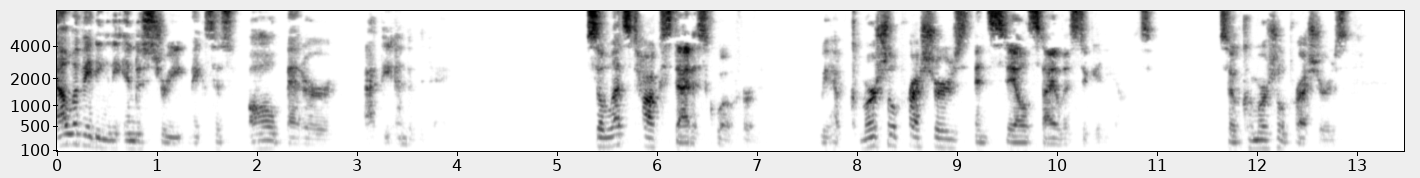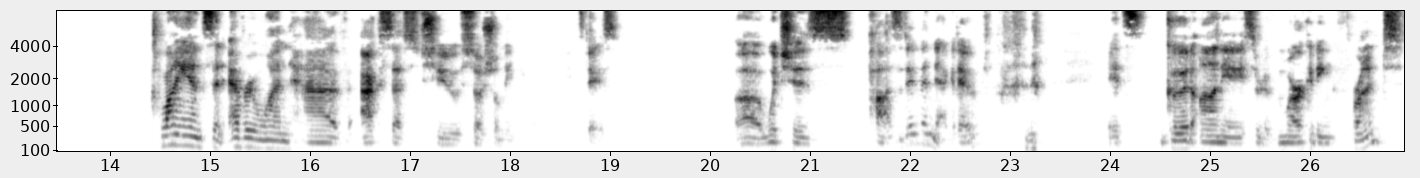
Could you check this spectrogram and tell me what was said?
elevating the industry makes us all better at the end of the day. So let's talk status quo for a minute. We have commercial pressures and stale stylistic idioms. So, commercial pressures clients and everyone have access to social media days, uh, which is positive and negative. it's good on a sort of marketing front,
